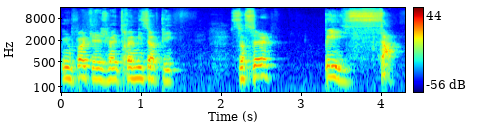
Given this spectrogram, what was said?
une fois que je vais être remis sur pied. Sur ce, peace out!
